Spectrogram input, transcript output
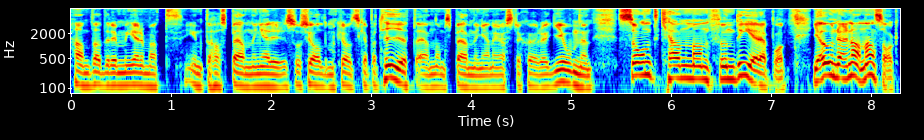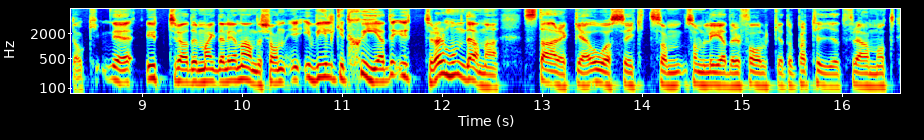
handlade det mer om att inte ha spänningar i det socialdemokratiska partiet än om spänningarna i Östersjöregionen. Sånt kan man fundera på. Jag undrar en annan sak dock. Eh, yttrade Magdalena Andersson, i, i vilket skede yttrar hon denna starka åsikt som, som leder folket och partiet framåt?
